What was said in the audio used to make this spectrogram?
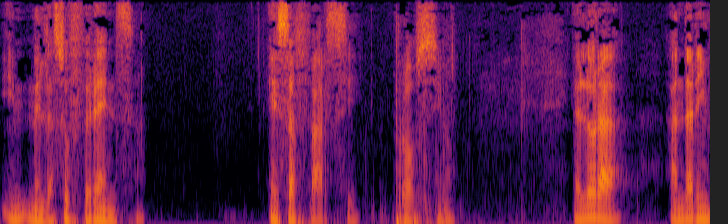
in, nella sofferenza e sa farsi prossimo. E allora andare in,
